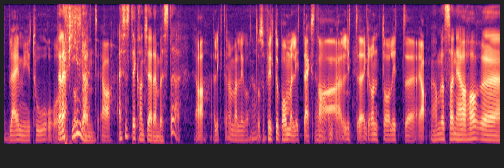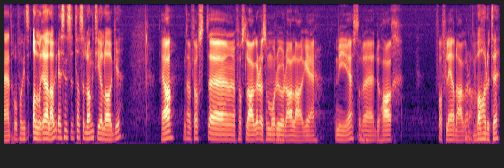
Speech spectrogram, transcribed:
Det ble mye Toro. Den er fin, den. Ja, Jeg syns det kanskje er den beste. ja, jeg likte den veldig godt. Ja. Og så fylte på med litt ekstra, litt eh, grønt og litt eh, Ja. Ja, men lasagne jeg har, jeg tror faktisk aldri jeg har lagd. Jeg syns det tar så lang tid å lage. ja når først, eh, først lager det, så må du jo da lage mye, så det, du har for flere dager, da. Hva har du til?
